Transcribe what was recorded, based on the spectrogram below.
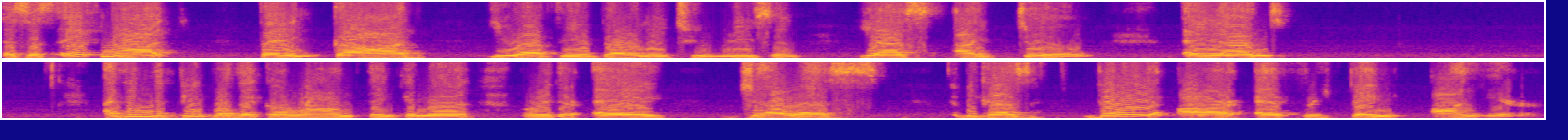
it says, if not, thank God you have the ability to reason. Yes, I do. And I think the people that go around thinking that are either A, jealous, because they are everything on here.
